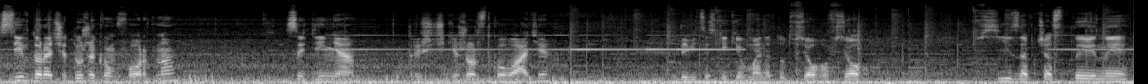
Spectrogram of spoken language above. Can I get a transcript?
Сів, до речі, дуже комфортно. Сидіння трішечки жорсткуваті. Дивіться, скільки в мене тут всього-всього. Всі запчастини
